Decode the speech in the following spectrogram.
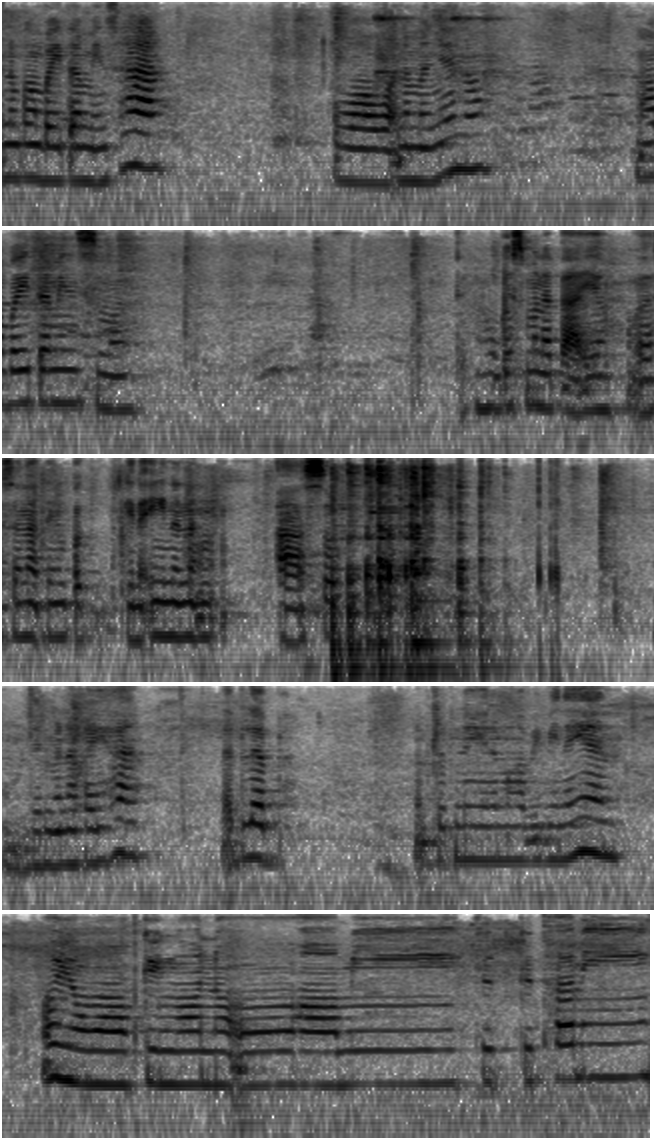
Inom kang vitamins, ha? Kawawa naman yan, no? Mga vitamins mo. Hugas muna tayo. Hugasan natin yung pag kinainan ng aso. Diyan mo na kayo, ha? Ladlab. Nag-vlog na yan ang mga bibi na yan. Ay, yung aking ano, oh, hami. Cute, cute hami.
